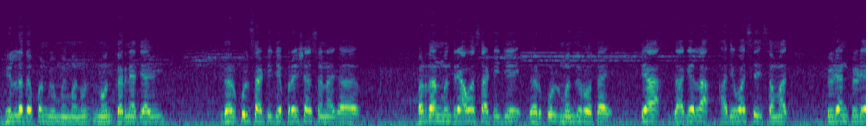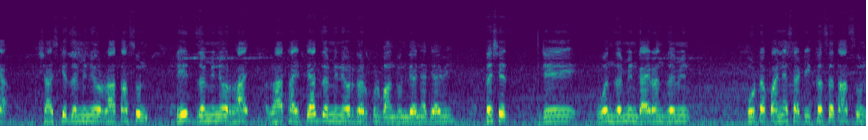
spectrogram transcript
भिल्ल दफनभूमी म्हणून नोंद करण्यात यावी. घरकुलसाठी जे प्रशासना प्रधानमंत्री आवाससाठी जे घरकुल मंजूर होत आहे त्या जागेला आदिवासी समाज पिढ्यानपिढ्या शासकीय जमिनीवर राहत असून तेच जमिनीवर राह राहत आहे त्याच जमिनीवर घरकुल बांधून देण्यात यावी. तसेच जे वन जमीन गायरान जमीन पोटा पाण्यासाठी कसत असून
